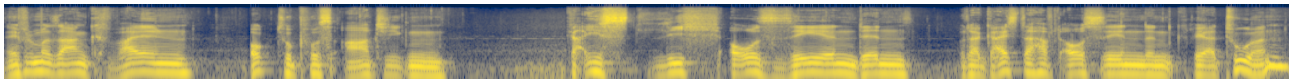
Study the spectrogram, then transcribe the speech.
ich würde mal sagen, Quallen, Oktopusartigen geistlich aussehenden oder geisterhaft aussehenden Kreaturen.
